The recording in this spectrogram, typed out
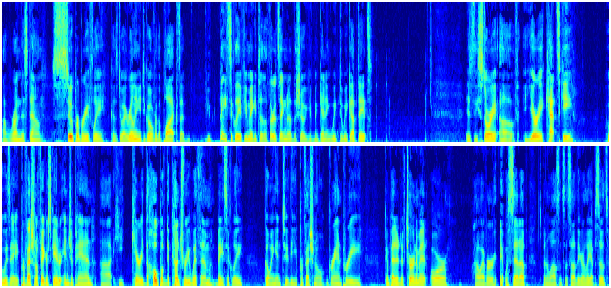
I'll run this down super briefly because do I really need to go over the plot? Because you basically, if you make it to the third segment of the show, you've been getting week to week updates. Is the story of Yuri Katsuki, who is a professional figure skater in Japan. Uh, he carried the hope of the country with him, basically, going into the professional Grand Prix competitive tournament, or however it was set up. It's been a while since I saw the early episodes.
